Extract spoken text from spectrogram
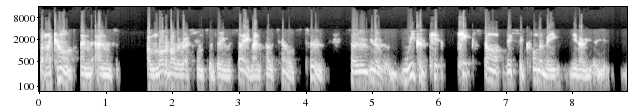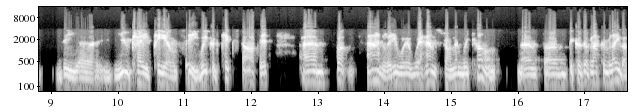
but I can't, and and a lot of other restaurants are doing the same, and hotels too. So you know, we could kick kickstart this economy. You know, the uh, UK PLC. We could kickstart it, um, but sadly, we're we're hamstrung and we can't. Uh, for, because of lack of labour,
